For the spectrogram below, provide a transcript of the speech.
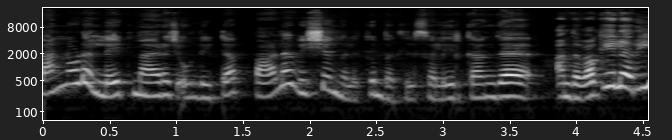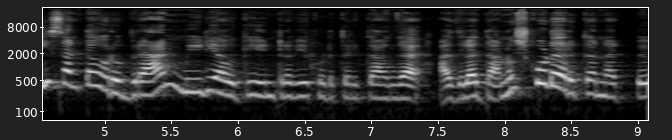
தன்னோட லேட் மேரேஜ் உள்ளிட்ட பல விஷயங்களுக்கு பதில் சொல்லியிருக்காங்க. அந்த வகையில் ரீசண்டாக ஒரு பிராண்ட் மீடியாவுக்கு இன்டர்வியூ கொடுத்துருக்காங்க. அதில் தனுஷ் கூட இருக்க நட்பு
